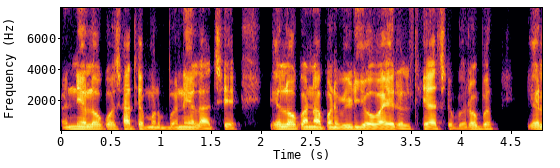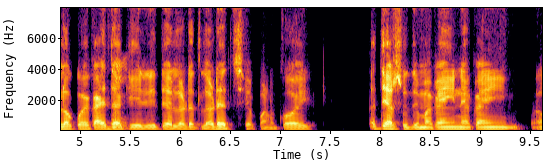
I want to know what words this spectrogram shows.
અન્ય લોકો સાથે પણ બનેલા છે. એ લોકોના પણ વીડિયો વાયરલ થયા છે બરોબર? એ લોકો કાયદાકીય રીતે લડત લડે જ છે. પણ કોઈ અત્યાર સુધીમાં કઈ ને કઈ અ,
